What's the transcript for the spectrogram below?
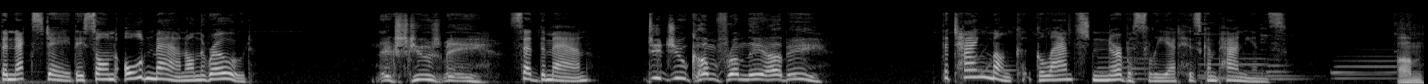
The next day, they saw an old man on the road. Excuse me, Said the man. did you come from the abbey? The Tang monk glanced nervously at his companions. Um,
